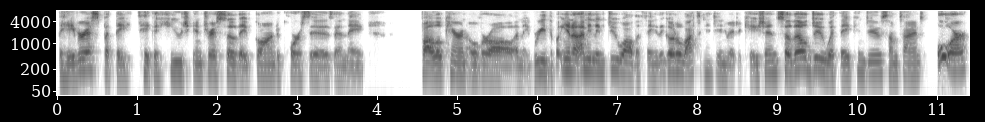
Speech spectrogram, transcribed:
behaviorists, but they take a huge interest. So they've gone to courses and they follow Karen Overall and they read the, you know, I mean, they do all the things. They go to lots of continuing education. So they'll do what they can do sometimes, or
